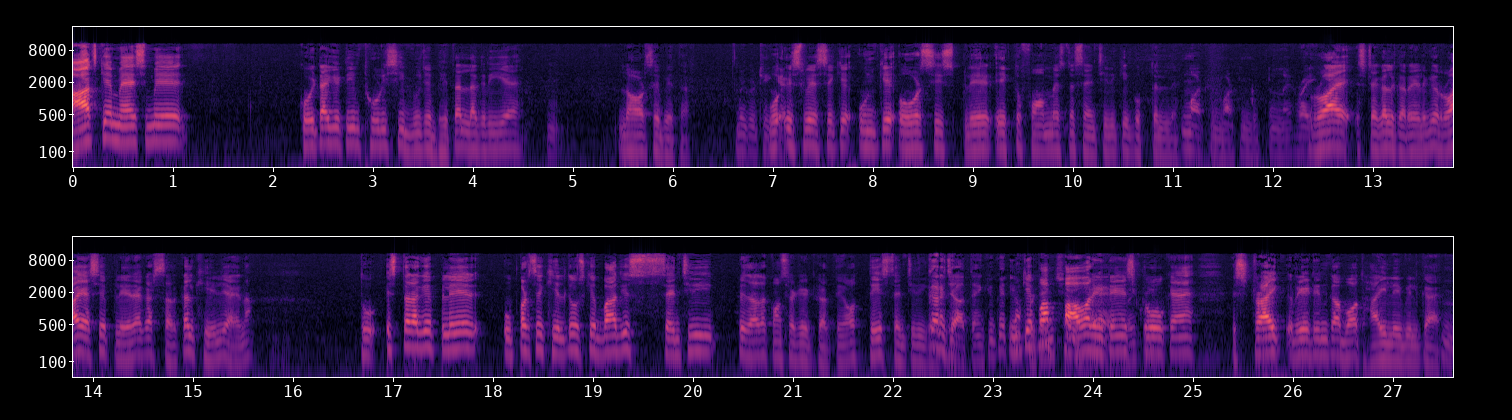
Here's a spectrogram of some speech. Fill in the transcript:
आज के मैच में कोयटा की टीम थोड़ी सी मुझे बेहतर लग रही है। लाहौर से बेहतर। वो इस वजह से कि उनके ओवरसीज प्लेयर एक तो फॉर्म में इसने सेंचुरी की गुप्तल ने। मार्टिन मार्टिन गुप्तल ने रॉय स्ट्रगल कर रहे हैं लेकिन रॉय ऐसे प्लेयर है अगर सर्कल खेल जाए ना तो इस तरह के प्लेयर ऊपर से खेलते हैं उसके बाद ये सेंचुरी पे ज़्यादा कॉन्सेंट्रेट करते हैं और तेज सेंचुरी कर जाते हैं क्योंकि इनके पास पावर हिट है। स्ट्रोक है स्ट्राइक रेट इनका बहुत हाई लेवल का है।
